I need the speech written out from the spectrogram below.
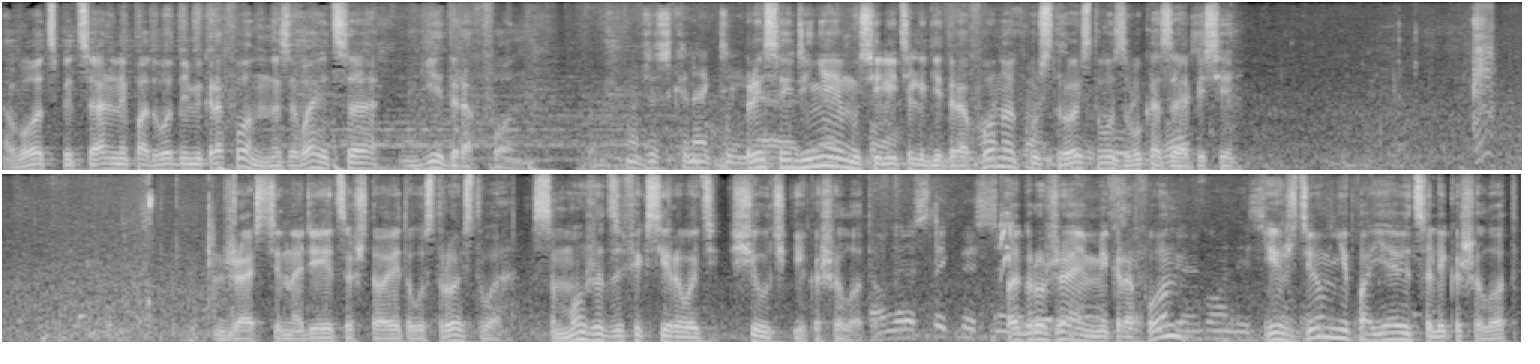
Вот специальный подводный микрофон, называется гидрофон. Присоединяем усилитель гидрофона к устройству звукозаписи. Джастин надеется, что это устройство сможет зафиксировать щелчки кашелота. Погружаем микрофон и ждем, не появится ли кашелот.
